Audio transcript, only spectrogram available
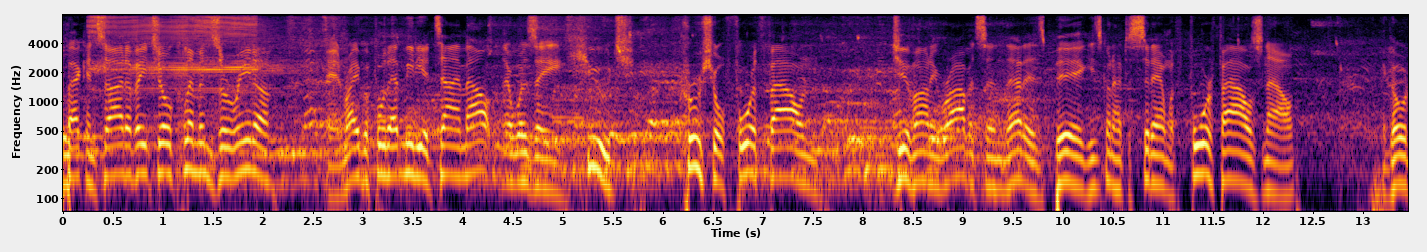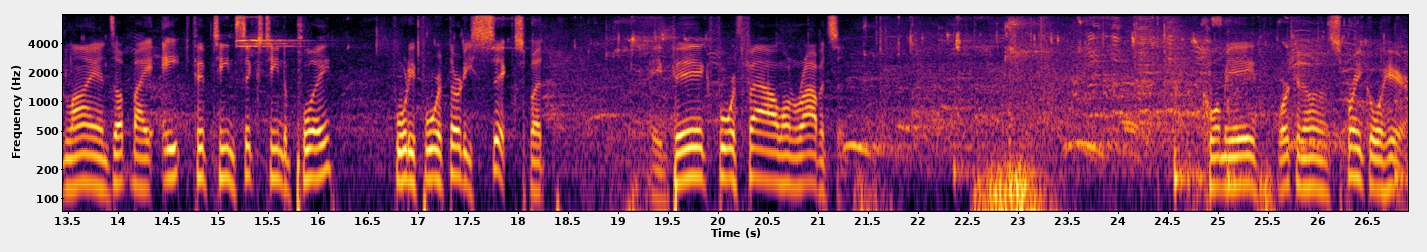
Back inside of H.O. Clemmons Arena. And right before that media timeout, there was a huge, crucial fourth foul on Giovanni Robinson. That is big. He's going to have to sit down with four fouls now. The Golden Lions up by 8, 15-16 to play. 44-36, but a big fourth foul on Robinson. Cormier working on a sprinkle here.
